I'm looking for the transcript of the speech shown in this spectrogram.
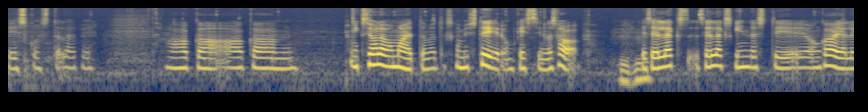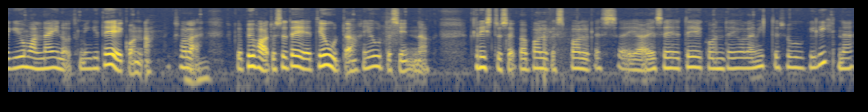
eestkoste läbi. aga, aga eks see ole omaette, ma ütleks ka müsteerium, kes sinna saab Mm -hmm. ja selleks, selleks kindlasti on ka jällegi Jumal näinud mingi teekonna, eks ole mm, -hmm. pühaduse tee, et jõuda, jõuda sinna Kristusega palgest palgesse ja, ja see teekond ei ole mitte sugugi lihtne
